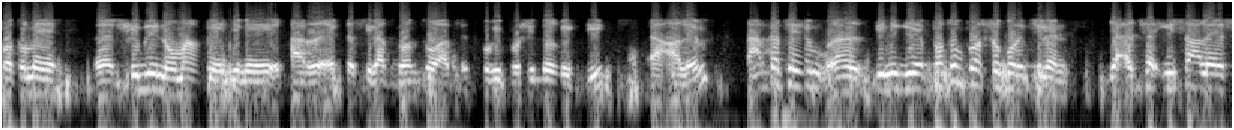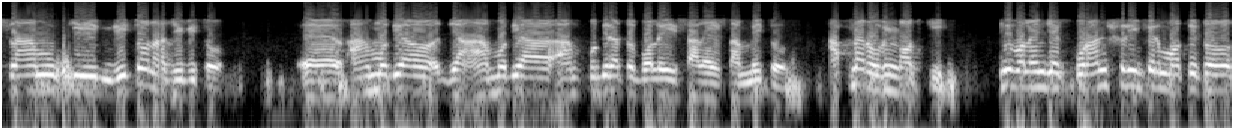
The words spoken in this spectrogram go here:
پرتھمے شبلی نومانی جنہیں تار ایک سیرات گرنتھ آتے খুবই প্রসিদ্ধ ব্যক্তি আলেম। তার কাছে তিনি গিয়ে প্রথম প্রশ্ন করেছিলেন যে، আচ্ছা، ঈসা আলাইহিস সালাম কি মৃত না জীবিত? আহমদিয়া আহমদিয়া، আহমদিরা তো বলে ঈসা আলাইহিস সালাম মৃত। আপনার অভিমত কি? قورن شرفر متے تو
